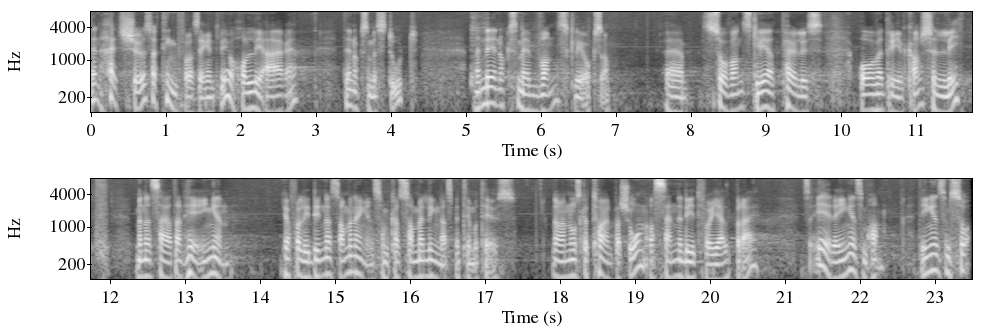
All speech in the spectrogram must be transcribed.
Det er en helt selvsagt ting for oss egentlig, å holde i ære. Det er noe som er stort. Men det er noe som er vanskelig også. Eh, så vanskelig at Paulus overdriver kanskje litt, men han sier at han har ingen, iallfall i denne sammenhengen, som kan sammenlignes med Timoteus. Når han nå skal ta en person og sende dit for å hjelpe dem, så er det ingen som han. Det er ingen som så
